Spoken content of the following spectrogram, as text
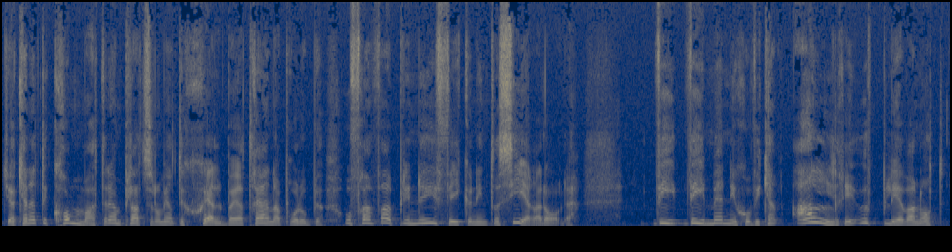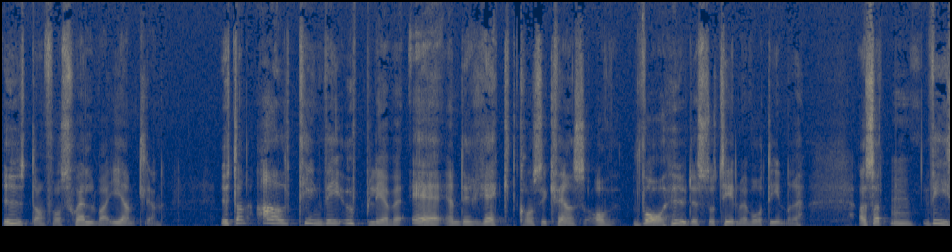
jag kan inte komma till den platsen om jag inte själv börjar träna på det och framförallt bli nyfiken och intresserad av det. Vi, vi människor, vi kan aldrig uppleva något utanför oss själva egentligen. Utan allting vi upplever är en direkt konsekvens av vad, hur det står till med vårt inre. Alltså att mm. vi,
